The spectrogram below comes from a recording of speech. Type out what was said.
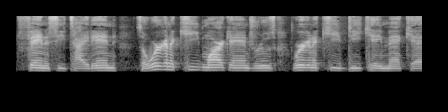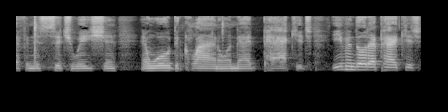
fantasy tight end. So we're going to keep Mark Andrews. We're going to keep DK Metcalf in this situation. And we'll decline on that package. Even though that package,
